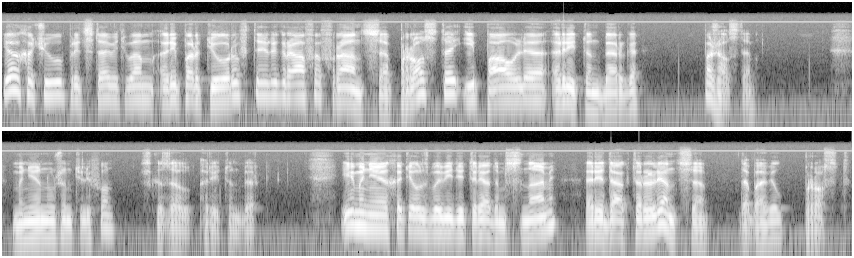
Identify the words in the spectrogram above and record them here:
Я хочу представить вам репортеров телеграфа Франца Просто и Пауля Риттенберга. Пожалуйста. «Мне нужен телефон», — сказал Риттенберг. «И мне хотелось бы видеть рядом с нами редактора Ленца», — добавил Прост.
